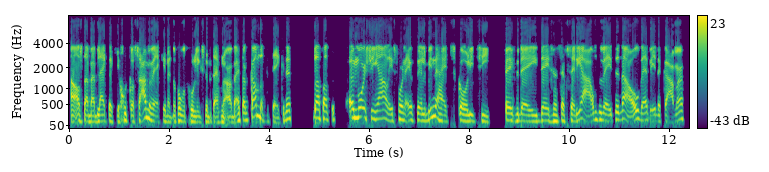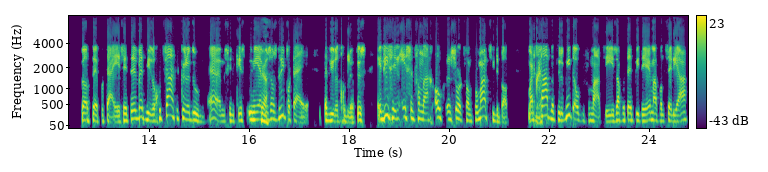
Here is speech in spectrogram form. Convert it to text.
als daarbij blijkt dat je goed kan samenwerken met bijvoorbeeld GroenLinks en de Partij van de Arbeid, dan kan dat betekenen dat dat een mooi signaal is voor een eventuele minderheidscoalitie VVD, D66, CDA. Om te weten, nou, we hebben in de Kamer wel twee partijen zitten met wie we goed zaken kunnen doen. misschien de ChristenUnie hebben we zelfs drie partijen met wie dat goed lukt. Dus in die zin is het vandaag ook een soort van formatiedebat. Maar het gaat natuurlijk niet over de formatie. Je zag meteen Pieter Heerma van het CDA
